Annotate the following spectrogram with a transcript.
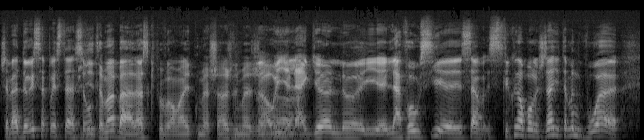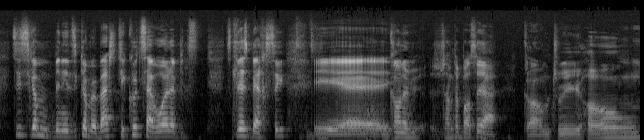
J'avais adoré sa Puis prestation. il est tellement badass qu'il peut vraiment être méchant, je l'imagine. Ah oui, il a la gueule, là. Euh, la voix aussi. euh, ça, si tu écoutes en voix originale, il y a tellement une voix. euh, tu sais, c'est comme Benedict Cumberbatch. Tu écoutes sa voix, là, puis tu, tu te laisses bercer. Et. euh, Quand on a vu, ça me fait penser à Country Home,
